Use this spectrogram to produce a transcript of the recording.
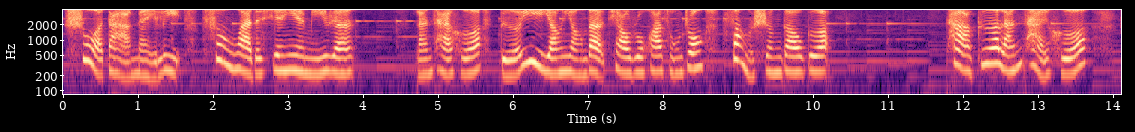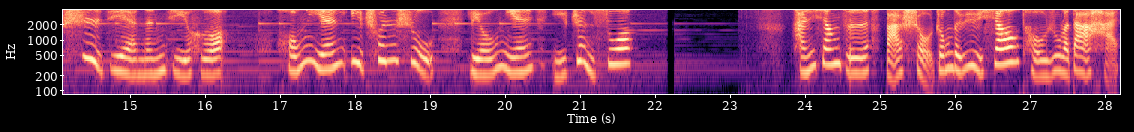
硕大美丽，分外的鲜艳迷人。蓝采和得意洋洋地跳入花丛中，放声高歌：“踏歌蓝采和，世界能几何？红颜一春树，流年一阵梭。”韩湘子把手中的玉箫投入了大海。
